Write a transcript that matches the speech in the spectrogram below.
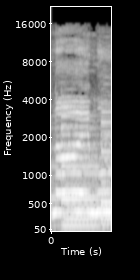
Nơi muôn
